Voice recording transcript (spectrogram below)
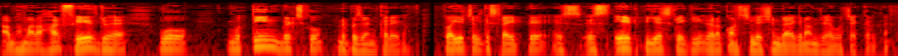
اب ہمارا ہر فیز جو ہے وہ وہ تین بٹس کو ریپرزینٹ کرے گا. تو آئیے چل کے سلائڈ پہ اس ایٹ پی ایس کے کی ذرا کانسٹلیشن ڈائگرام جو ہے وہ چیک کرتے ہیں.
